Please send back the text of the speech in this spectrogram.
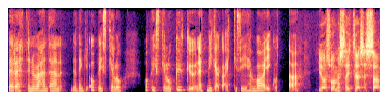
perehtynyt vähän tähän jotenkin opiskelu, opiskelukykyyn, että mikä kaikki siihen vaikuttaa. Joo, Suomessa itse asiassa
